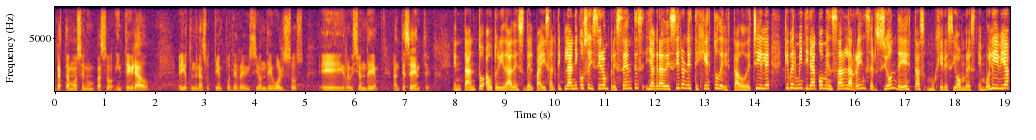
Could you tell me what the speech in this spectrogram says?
Acá estamos en un paso integrado. Ellos tendrán sus tiempos de revisión de bolsos eh, y revisión de antecedentes. En tanto, autoridades del país altiplánico se hicieron presentes y agradecieron este gesto del Estado de Chile que permitirá comenzar la reinserción de estas mujeres y hombres en Bolivia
